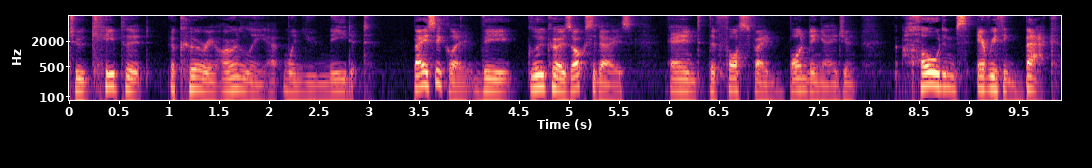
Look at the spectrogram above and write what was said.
to keep it occurring only when you need it. Basically, the glucose oxidase and the phosphate bonding agent hold everything back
